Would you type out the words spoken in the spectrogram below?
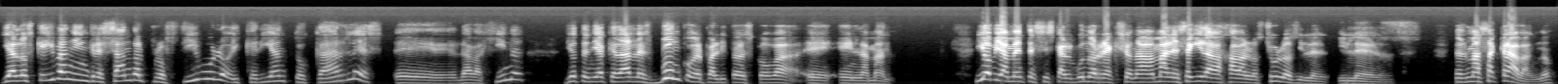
y a los que iban ingresando al prostíbulo y querían tocarles eh, la vagina, yo tenía que darles boom con el palito de escoba eh, en la mano. Y obviamente si es que alguno reaccionaba mal, enseguida bajaban los chulos y, y les, les masacraban, ¿no?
